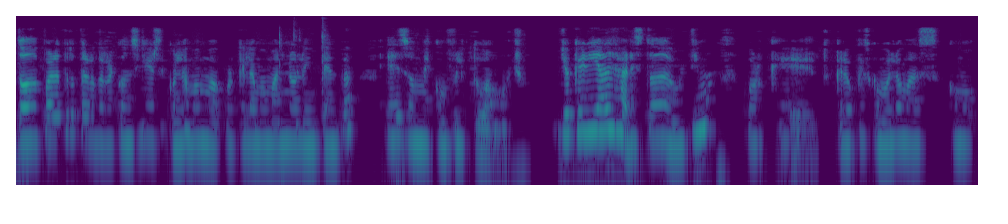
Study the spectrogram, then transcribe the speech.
todo para tratar de reconciliarse con la mamá porque la mamá no lo intenta, eso me conflictúa mucho. Yo quería dejar esto de último porque creo que es como lo más, como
